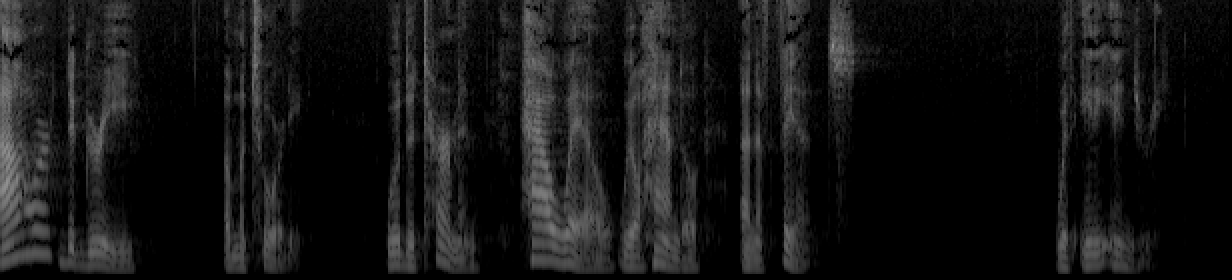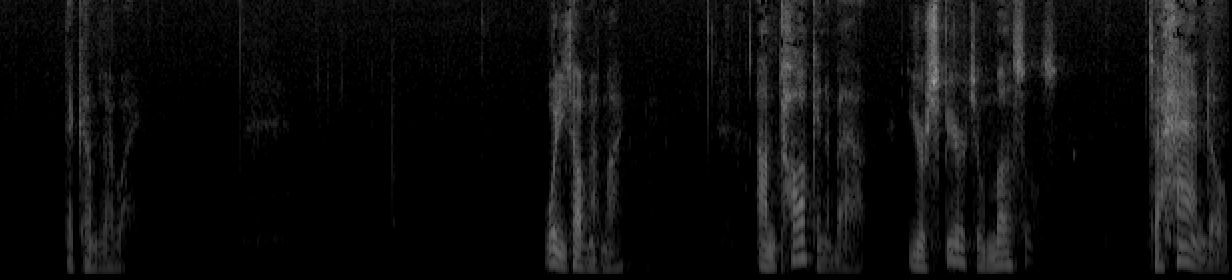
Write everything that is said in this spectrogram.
Our degree of maturity will determine how well we'll handle an offense with any injury that comes our way. What are you talking about, Mike? I'm talking about your spiritual muscles to handle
